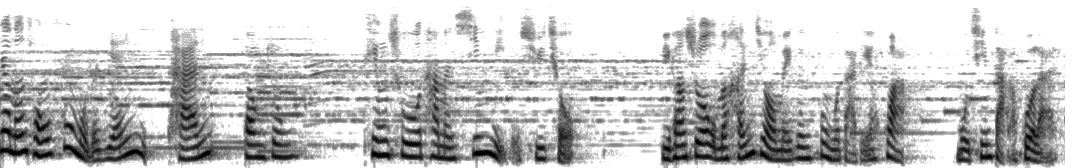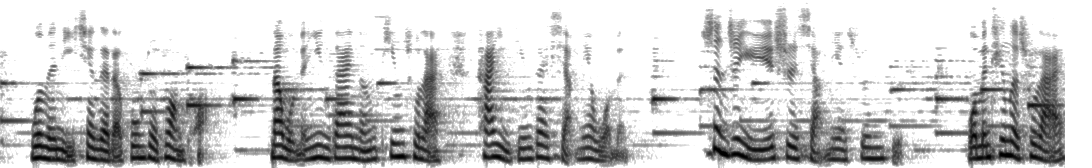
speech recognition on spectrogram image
要能从父母的言语谈当中听出他们心里的需求。比方说，我们很久没跟父母打电话，母亲打了过来，问问你现在的工作状况，那我们应该能听出来，他已经在想念我们，甚至于是想念孙子。我们听得出来，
